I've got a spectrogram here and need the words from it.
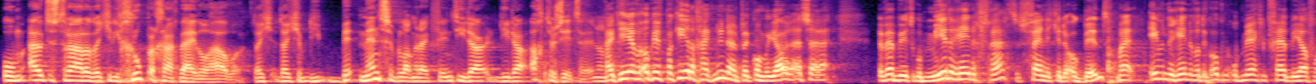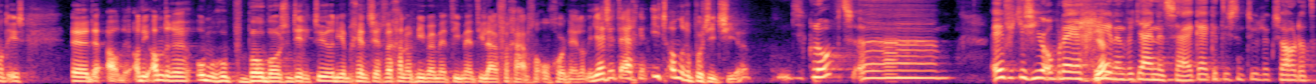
om uit te stralen dat je die groep er graag bij wil houden. Dat je, dat je die mensen belangrijk vindt die, daar, die daarachter zitten. En dan, Ga ik hier even, ook even parkeren, dan ga ik nu naar kom bij jou uit. Sarah. We hebben je natuurlijk op meerdere redenen gevraagd. Het is fijn dat je er ook bent. Maar een van de redenen wat ik ook een opmerkelijk feit bij jou vond... is eh, de, al, al die andere omroep-bobo's en directeuren... die hebben begint gezegd... we gaan ook niet meer met die, met die lui vergaderen van Ongehoord Nederland. En jij zit eigenlijk in een iets andere positie, hè? Klopt. Uh, eventjes hierop reageren, Ja? wat jij net zei. Kijk, het is natuurlijk zo dat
